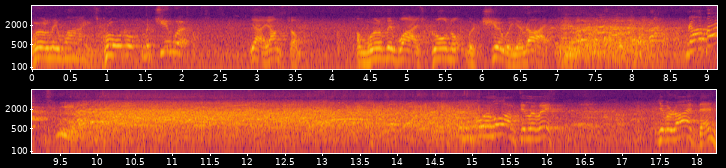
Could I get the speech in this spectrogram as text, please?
Worldly wise, grown up, mature. Yeah, I am, Tom. I'm worldly wise, grown up, mature, you're right. Robert? Oh, hello, Auntie Lily. You've arrived then?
